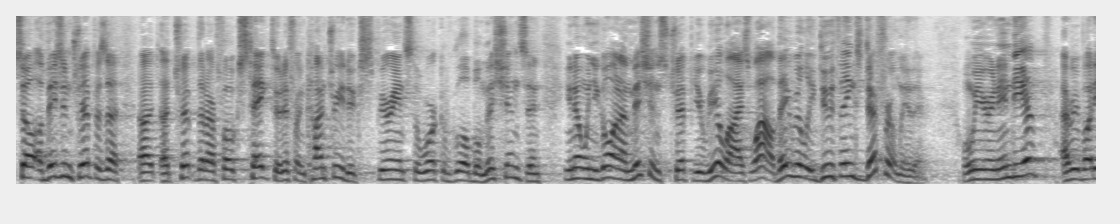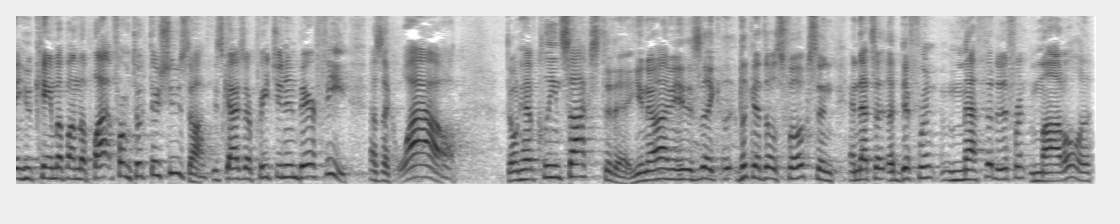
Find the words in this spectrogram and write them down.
So a vision trip is a, a, a, trip that our folks take to a different country to experience the work of global missions. And, you know, when you go on a missions trip, you realize, wow, they really do things differently there. When we were in India, everybody who came up on the platform took their shoes off. These guys are preaching in bare feet. I was like, wow, don't have clean socks today. You know, I mean, it's like, look at those folks, and, and that's a, a different method, a different model, a,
